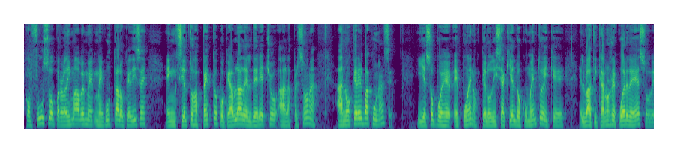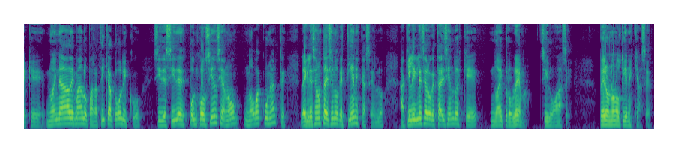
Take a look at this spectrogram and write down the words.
confuso, pero a la misma vez me, me gusta lo que dice en ciertos aspectos porque habla del derecho a las personas a no querer vacunarse. Y eso pues es bueno que lo dice aquí el documento y que el Vaticano recuerde eso, de que no hay nada de malo para ti católico si decides por conciencia no, no vacunarte. La iglesia no está diciendo que tienes que hacerlo. Aquí la iglesia lo que está diciendo es que no hay problema si lo haces, pero no lo tienes que hacer.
